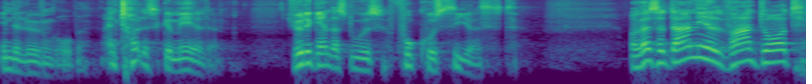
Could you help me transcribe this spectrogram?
in der Löwengrube. Ein tolles Gemälde. Ich würde gern, dass du es fokussierst. Und weißt du, Daniel war dort,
